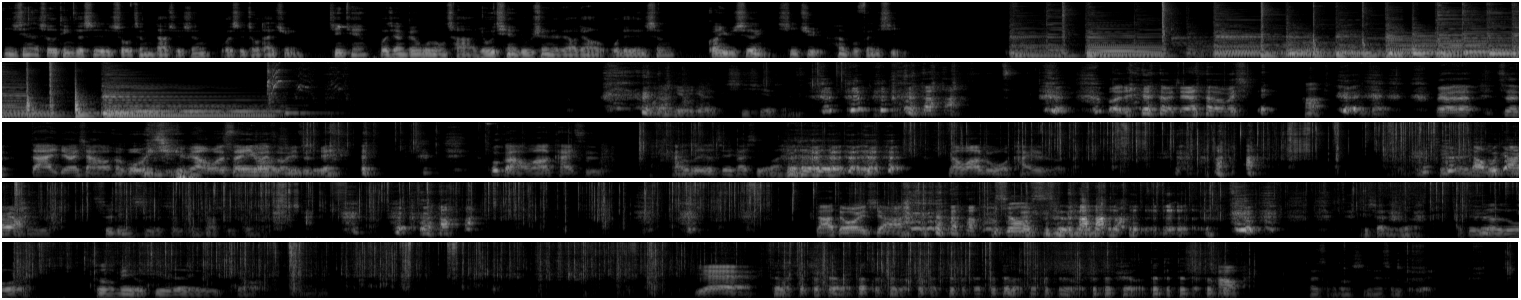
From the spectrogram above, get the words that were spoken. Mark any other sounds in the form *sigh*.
你现在收听的是《收成大学生》，我是周泰全。今天我将跟乌龙茶由浅入深的聊聊我的人生，关于摄影、戏剧和不分析。好像有一个吸气的声音。*laughs* 我觉得，我觉得不行。啊？真的？*laughs* 没有，是是大家一定会想到很莫名其妙，我声音为什么一直变？不管我要开始，好，这就直接开始了吧。*laughs* 那我要录我开的 *laughs* 时候。现在打不开啊吃零食的收成大学生。大家等我一下、啊，*laughs* 笑死了！你想一下，等一下如果这后面有 feel 再就好了。耶、对了，对对对了，对对对了，对对对了，对对对了，对对对了，对对对了，对对对了，对。好，那是什么东西？那是什么口味？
